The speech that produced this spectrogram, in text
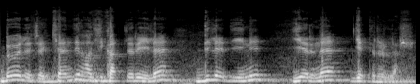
Böylece kendi hakikatleriyle dilediğini yerine getirirler.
